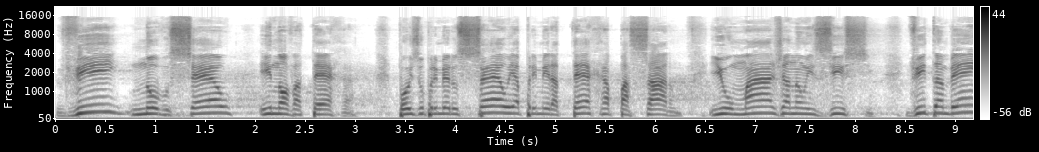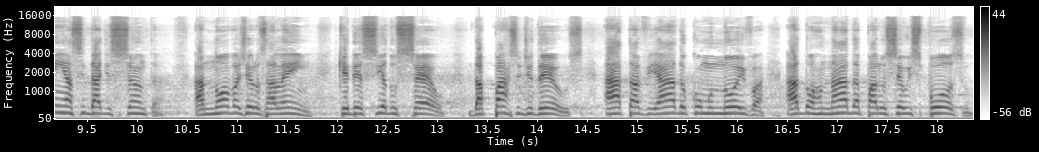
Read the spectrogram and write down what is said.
Vi novo céu e nova terra, pois o primeiro céu e a primeira terra passaram, e o mar já não existe. Vi também a cidade santa a nova Jerusalém, que descia do céu, da parte de Deus, ataviada como noiva, adornada para o seu esposo.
